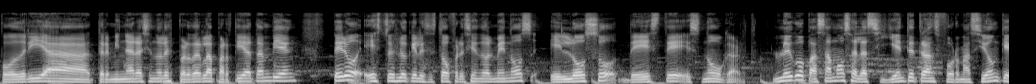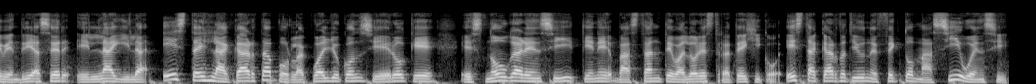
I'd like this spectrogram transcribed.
podría terminar haciéndoles perder la partida también, pero esto es lo que les está ofreciendo al menos el oso de este Snowguard. Luego pasamos a la siguiente transformación que vendría a ser el águila. Esta es la carta por la cual yo considero que Snowguard en sí tiene bastante valor estratégico. Esta carta tiene un efecto masivo en sí.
